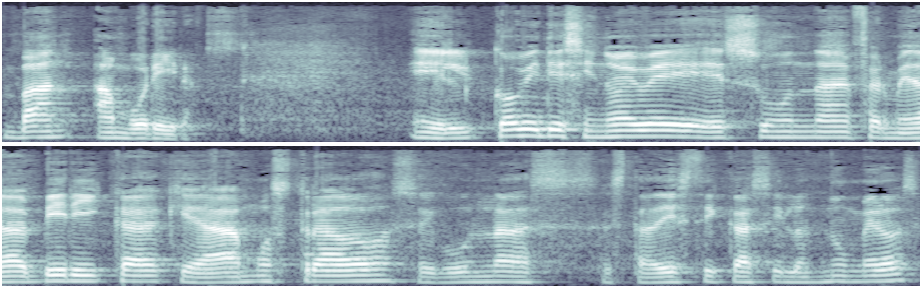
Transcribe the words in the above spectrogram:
van a morir. El COVID-19 es una enfermedad vírica que ha mostrado, según las estadísticas y los números,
